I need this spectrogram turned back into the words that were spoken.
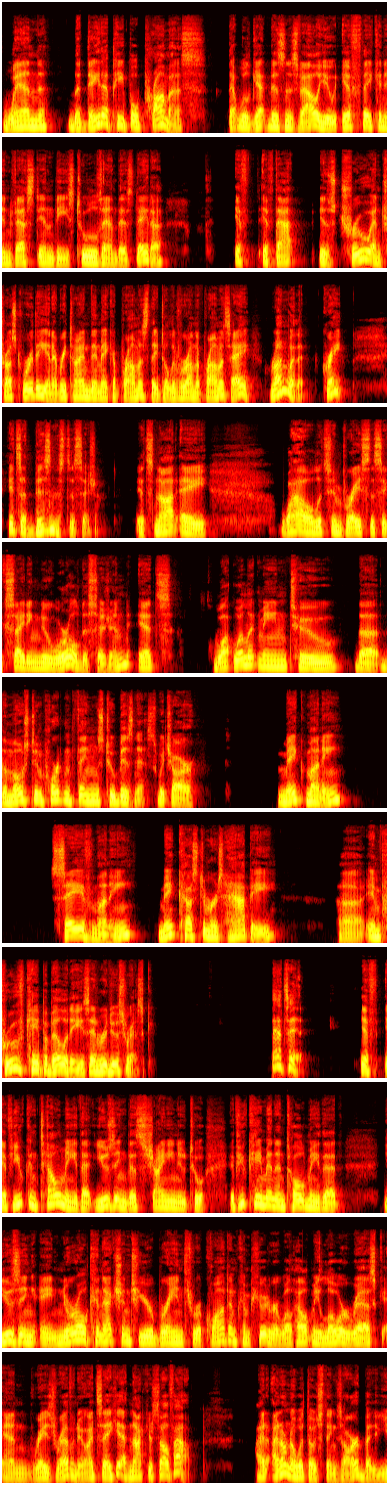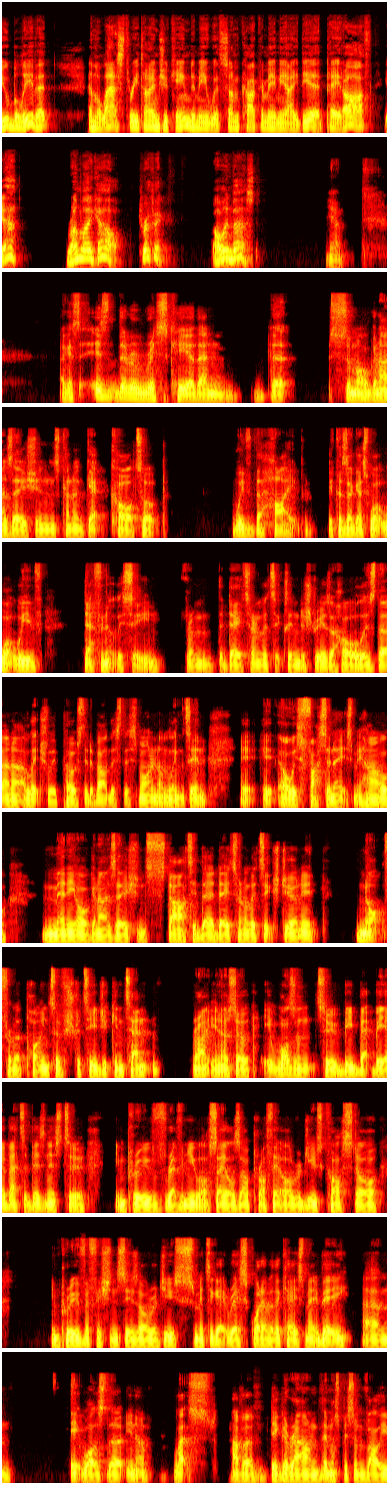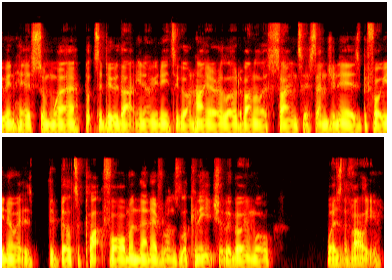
when the data people promise that we'll get business value if they can invest in these tools and this data, if if that is true and trustworthy and every time they make a promise they deliver on the promise, hey, run with it. Great. It's a business decision. It's not a, wow, let's embrace this exciting new world decision. It's what will it mean to the, the most important things to business, which are make money, save money, make customers happy, uh, improve capabilities, and reduce risk. That's it. If if you can tell me that using this shiny new tool, if you came in and told me that using a neural connection to your brain through a quantum computer will help me lower risk and raise revenue, I'd say, yeah, knock yourself out. I, I don't know what those things are, but you believe it. And the last three times you came to me with some cockamamie idea, it paid off. Yeah, run like hell. Terrific. I'll invest. Yeah. I guess, is there a risk here then that some organizations kind of get caught up with the hype? Because I guess what, what we've definitely seen from the data analytics industry as a whole is that, and I literally posted about this this morning on LinkedIn. It, it always fascinates me how many organizations started their data analytics journey not from a point of strategic intent, right? You know, so it wasn't to be be a better business to improve revenue or sales or profit or reduce cost or improve efficiencies or reduce mitigate risk, whatever the case may be. Um, it was that you know let's have a dig around. There must be some value in here somewhere. But to do that, you know, you need to go and hire a load of analysts, scientists, engineers. Before you know it, they've built a platform, and then everyone's looking at each other, going, "Well, where's the value?"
